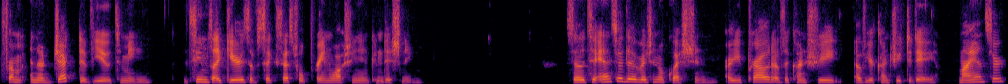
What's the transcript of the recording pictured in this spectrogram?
from an objective view, to me, it seems like years of successful brainwashing and conditioning. So, to answer the original question, are you proud of the country of your country today? My answer?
